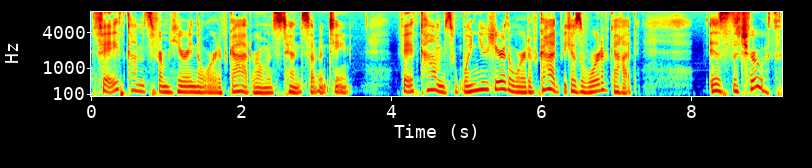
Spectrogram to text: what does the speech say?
Faith comes from hearing the word of God, Romans 10 17. Faith comes when you hear the word of God because the word of God is the truth.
